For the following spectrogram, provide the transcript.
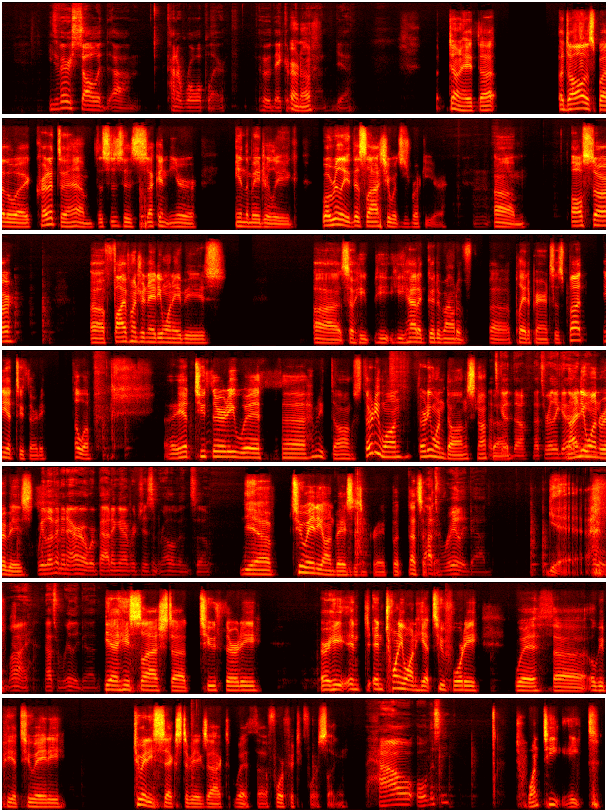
he's a very solid um, kind of role player who they could Fair enough. Yeah. Don't hate that. Adolis, by the way, credit to him. This is his second year in the major league. Well, really, this last year was his rookie year. Mhm. Um, All star, uh, 581 ABs. Uh, so he he he had a good amount of uh plate appearances, but he had 230. Oh well. Uh, he had 230 with uh how many dongs? 31. 31 dongs, not That's bad. good though. That's really good. I 91 mean, ribbies. we live in an era where batting average isn't relevant, so Yeah, 280 on base isn't great, but that's okay. that's really bad. yeah. Oh my, that's really bad. Yeah, he slashed uh 230 or he in in 21 he had 240 with uh OBP at 280 286 to be exact with uh 454 slugging. How old is he? 28.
